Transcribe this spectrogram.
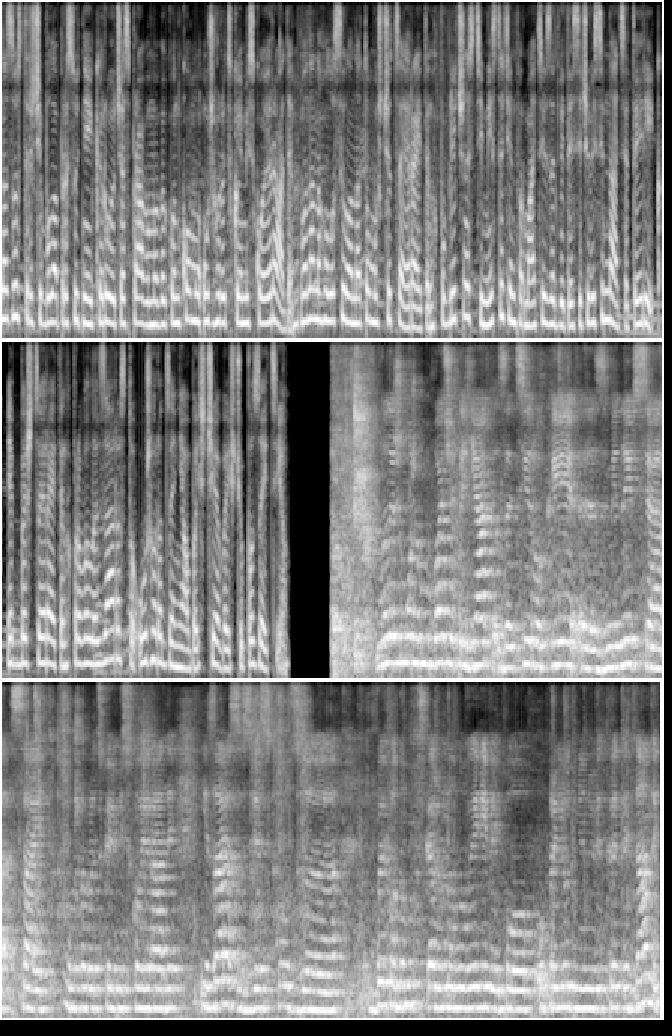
На зустрічі була присутня і керуюча справами виконкому Ужгородської міської ради. Вона наголосила на тому, що цей рейтинг публічності містить інформацію за 2018 рік. Якби ж цей рейтинг провели зараз, то Ужгород зайняв би ще вищу позицію. Ми лише можемо бачити, як за ці роки е, змінився сайт Ужгородської міської ради, і зараз в зв'язку з е, виходом, скажімо, на новий рівень по оприлюдненню відкритих даних,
